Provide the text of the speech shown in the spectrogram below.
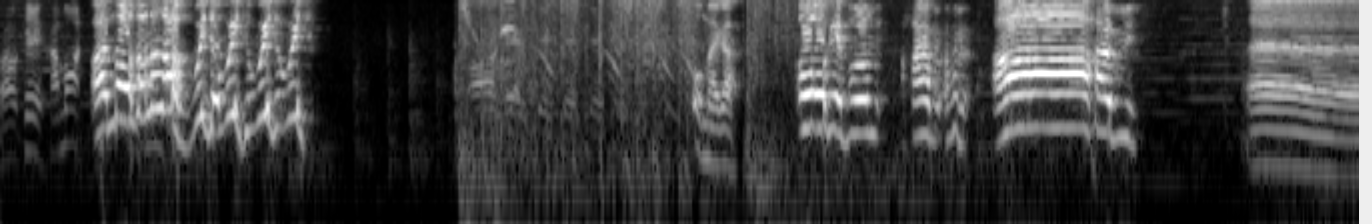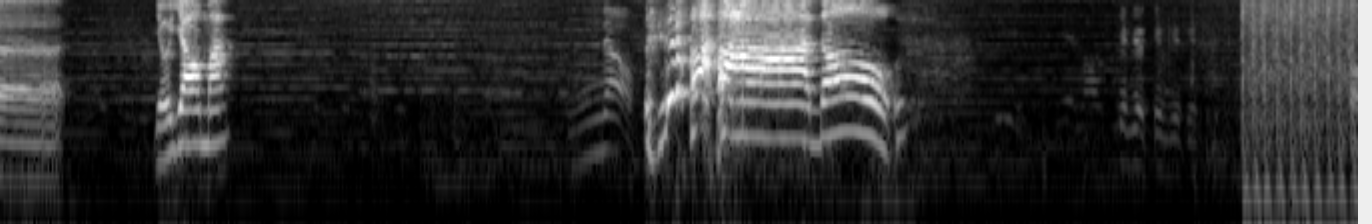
Okay, come on. Ah, no, no, no, no. Wait, wait, wait, wait. Oh my god. Okay, for Harvey. Ah, Harvey. 呃，有药吗？No. No. Give you, give you, give you. Oh.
